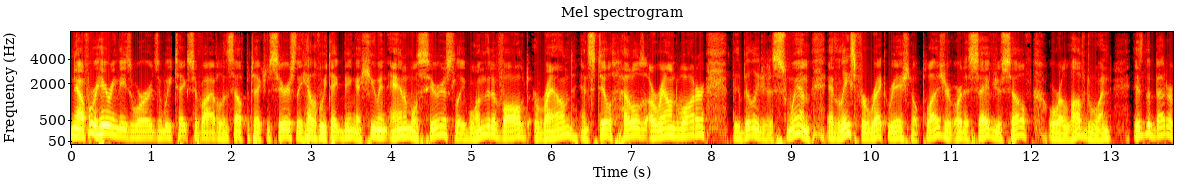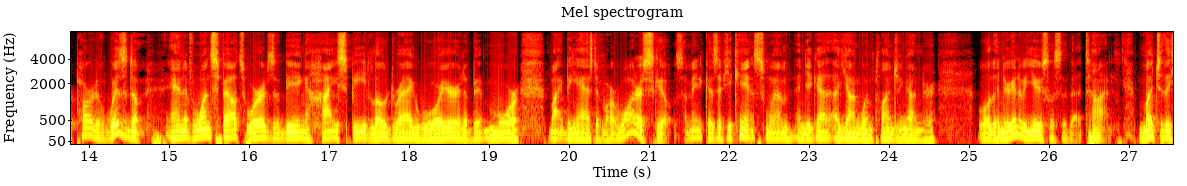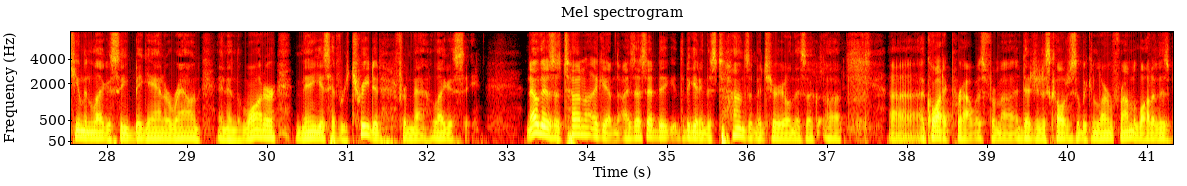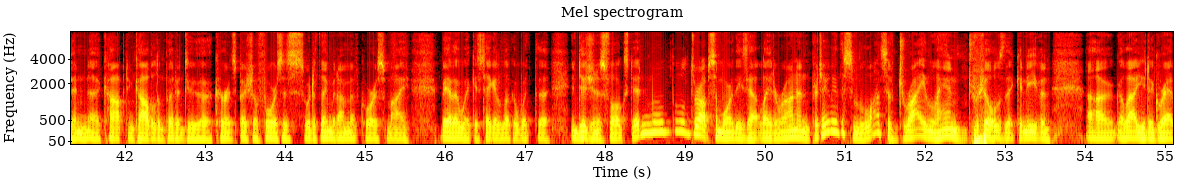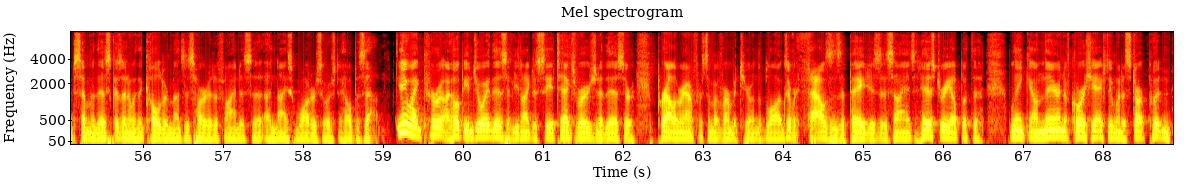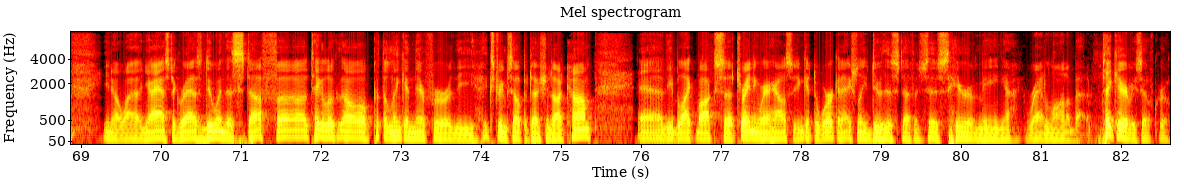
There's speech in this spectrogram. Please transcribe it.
Now, if we're hearing these words and we take survival and self protection seriously, hell, if we take being a human animal seriously, one that evolved around and still huddles around water, the ability to swim, at least for recreational pleasure or to save yourself or a loved one, is the better part of wisdom. And if one spouts words of being a high speed, low drag warrior, and a bit more might be asked of our water skills. I mean, because if you can't swim and you got a young one plunging under, well, then you're going to be useless at that time. Much of the human legacy began around and in the water. Many have retreated from that legacy. Now, there's a ton, again, as I said at the beginning, there's tons of material in this uh, uh, aquatic prowess from uh, indigenous cultures that we can learn from. A lot of it has been uh, copped and cobbled and put into uh, current special forces sort of thing. But I'm, of course, my bailiwick is taking a look at what the indigenous folks did, and we'll, we'll drop some more of these out later on. And particularly, there's some lots of dry land drills that can even uh, allow you to grab some of this because I know in the colder months it's harder to find us a, a, nice water source to help us out. Anyway, crew, I hope you enjoyed this. If you'd like to see a text version of this or prowl around for some of our material on the blogs, over thousands of pages of science and history, I'll put the link on there. And of course, you actually want to start putting, you know, uh, your ass to grass doing this stuff, uh, take a look. I'll put the link in there for the extremeselfprotection.com and the black box uh, training warehouse so you can get to work and actually do this stuff and just hear me uh, rattle on about it. Take care of yourself, crew.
